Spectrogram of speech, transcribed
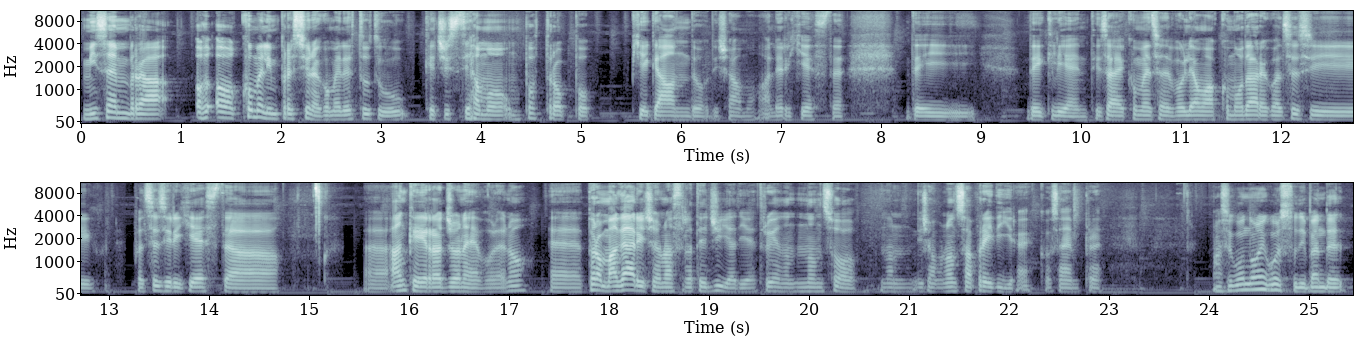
Mi sembra, ho, ho come l'impressione, come hai detto tu, che ci stiamo un po' troppo piegando, diciamo, alle richieste dei dei clienti, sai, è come se vogliamo accomodare qualsiasi, qualsiasi richiesta eh, anche irragionevole, no? Eh, però magari c'è una strategia dietro, io non, non so, non, diciamo, non saprei dire, ecco, sempre. Ma secondo me questo dipende,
